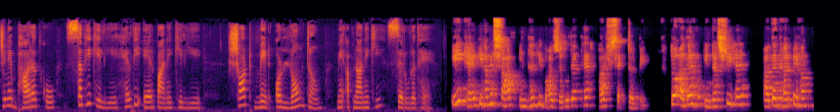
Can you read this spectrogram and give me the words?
जिन्हें भारत को सभी के लिए हेल्दी एयर पाने के लिए शॉर्ट मिड और लॉन्ग टर्म में अपनाने की ज़रूरत है? एक है कि हमें साफ़ ईंधन की बहुत ज़रूरत है हर सेक्टर पे। तो अगर इंडस्ट्री है, अगर घर पे हम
